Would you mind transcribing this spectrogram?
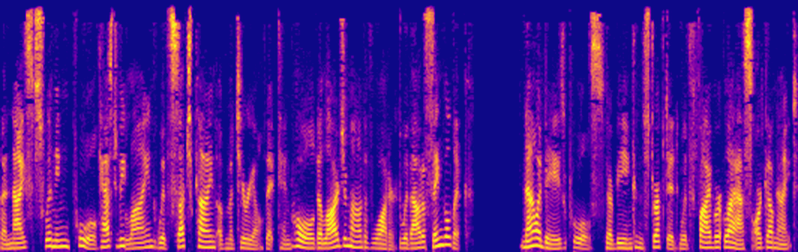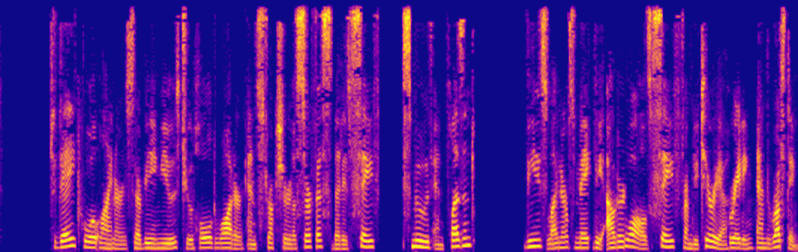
A nice swimming pool has to be lined with such kind of material that can hold a large amount of water without a single leak. Nowadays pools are being constructed with fiberglass or gunite. Today pool liners are being used to hold water and structure a surface that is safe, smooth and pleasant. These liners make the outer walls safe from deteriorating and rusting.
